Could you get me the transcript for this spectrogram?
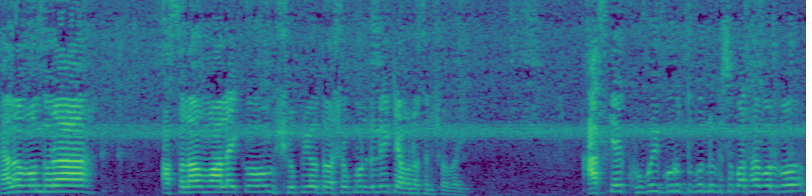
Hello বন্ধুরা, আসসালামু আলাইকুম। সুপ্রিয় দর্শক মন্ডলী কেমন আছেন সবাই? আজকে খুবই গুরুত্বপূর্ণ কিছু কথা বলব।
